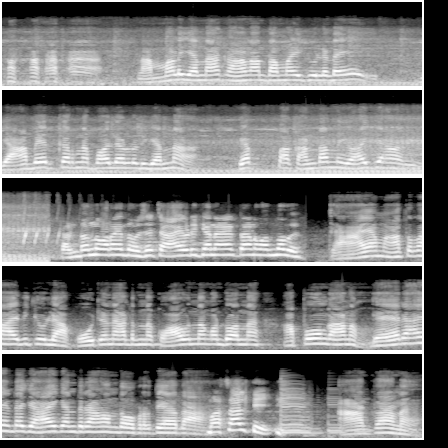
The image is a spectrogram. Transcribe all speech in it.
നമ്മൾ എന്നാ കാണാൻ സമ്മതിക്കൂലടേ? ജാബേദ്കറിനെ പോലെയുള്ളൊരു എണ്ണ എപ്പ കണ്ടെന്ന് ചോദിച്ചാൽ മതി കണ്ടെന്ന് പറയുന്നത് പക്ഷെ ചായ കുടിക്കാനായിട്ടാണ് വന്നത്. ചായ മാത്രമായിരിക്കില്ല കൂറ്റനാട്ടിൽ നിന്ന് കോവുന്നം കൊണ്ടുവന്ന അപ്പവും കാണും. ജയരാജന്റെ ചായക്ക് എന്തിനാണോ എന്തോ പ്രത്യേകത? മസാല ടീ. അതാണ്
